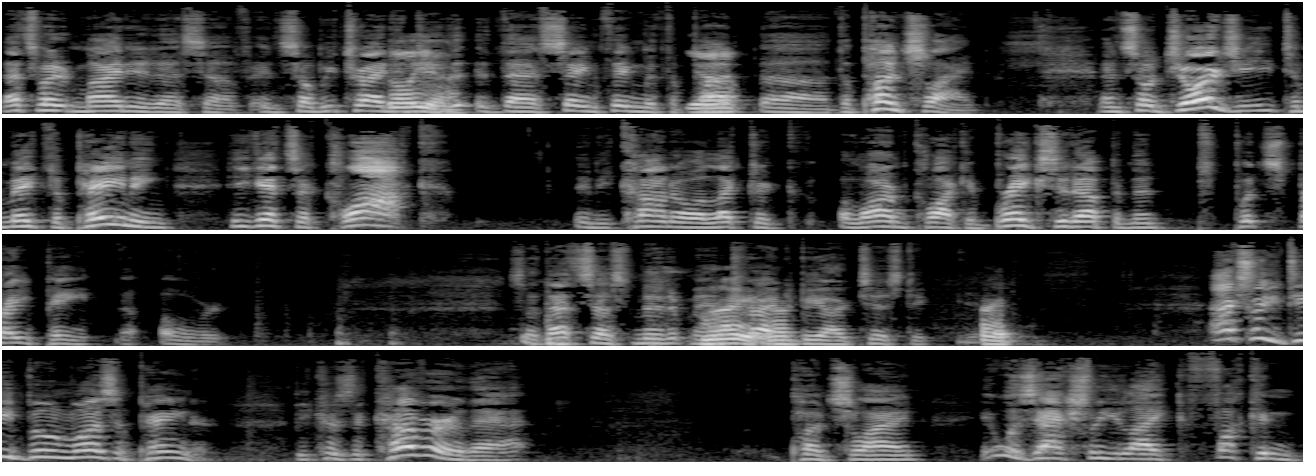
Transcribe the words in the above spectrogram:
That's what it reminded us of, and so we tried to Oh, do yeah. the, the same thing with the Yeah. pun, uh, the punchline. And so Georgie, to make the painting, he gets a clock, an Econo electric alarm clock, and breaks it up, and then puts spray paint over it. So that's us Minutemen Right, trying to be artistic. Right. Actually, D. Boon was a painter because the cover of that punchline, it was actually like fucking,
